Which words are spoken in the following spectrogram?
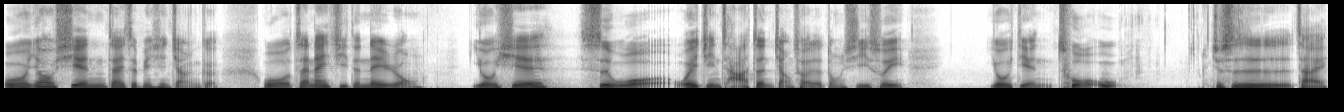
我要先在这边先讲一个我在那一集的内容。有一些是我未经查证讲出来的东西，所以有一点错误，就是在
